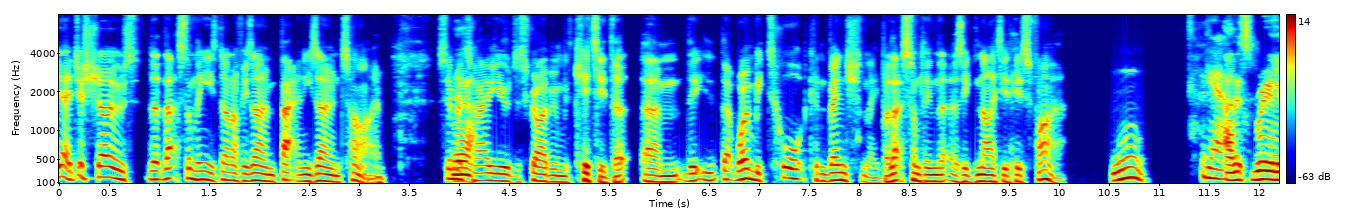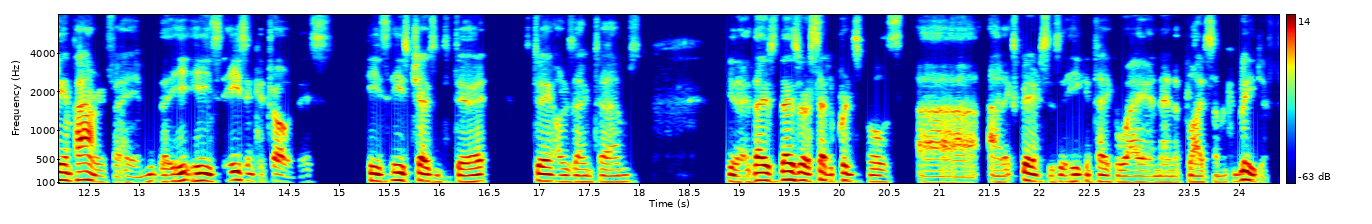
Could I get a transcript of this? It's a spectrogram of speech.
yeah, it just shows that that's something he's done off his own bat in his own time. Similar Yeah. to how you were describing with Kitty, that um the, that won't be taught conventionally, but that's something that has ignited his fire. Mm. Yeah, and it's really empowering for him that he, he's he's in control of this. He's he's chosen to do it. He's doing it on his own terms. You know, those those are a set of principles uh, and experiences that he can take away and then apply to something completely different,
